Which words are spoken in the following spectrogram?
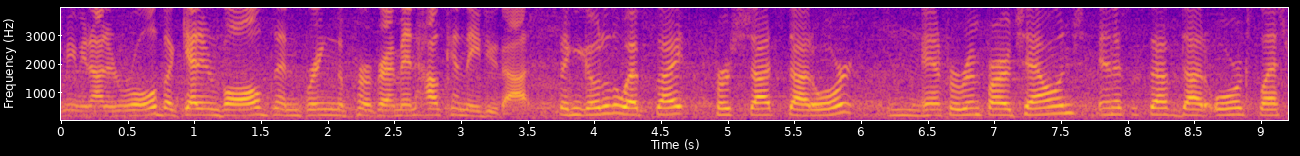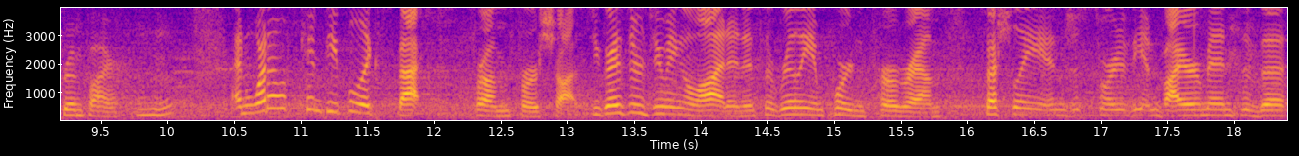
maybe not enroll, but get involved and bring the program in, how can they do that? They can go to the website, firstshots.org, mm-hmm. and for Rimfire Challenge, nssf.org slash rimfire. Mm-hmm. And what else can people expect from First Shots? You guys are doing a lot, and it's a really important program, especially in just sort of the environment of the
